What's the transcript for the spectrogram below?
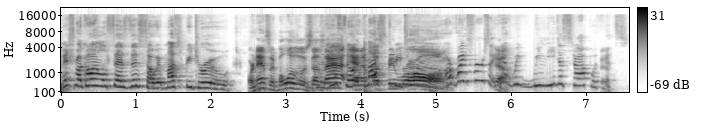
Mitch McConnell says this, so it must be true. or nancy pelosi says that so and it must be, true, wrong or vice versa. Yeah. Yeah, we, we need to stop with Yeah. this.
